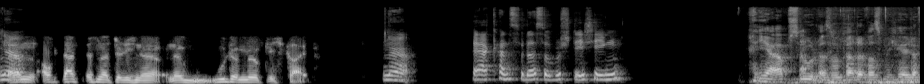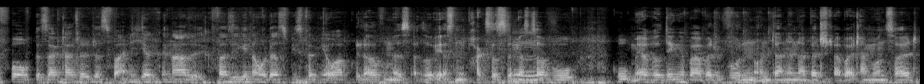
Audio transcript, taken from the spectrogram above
Ja. Ähm, auch das ist natürlich eine, eine gute Möglichkeit. Ja. Ja, kannst du das so bestätigen? Ja, absolut. Also gerade was Michael davor auch gesagt hatte, das war eigentlich ja genau, quasi genau das, wie es bei mir auch abgelaufen ist. Also erst ein Praxissemester, mhm. wo grob mehrere Dinge bearbeitet wurden und dann in der Bachelorarbeit haben wir uns halt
